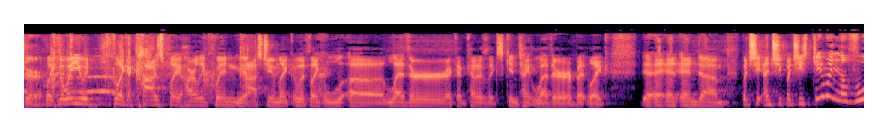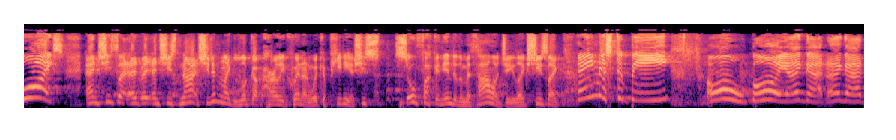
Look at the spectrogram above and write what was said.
Sure. like the way you would like a cosplay Harley Quinn Yeah. costume, like with like l- uh, leather, kind kind of like skin tight leather, but like and and um, but she and she but she's doing the voice, and she's like and, and she's not she didn't like look up Harley Quinn on Wikipedia. She's so fucking into the mythology. Like she's like, hey, Mister B. Oh boy, I got, I got,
